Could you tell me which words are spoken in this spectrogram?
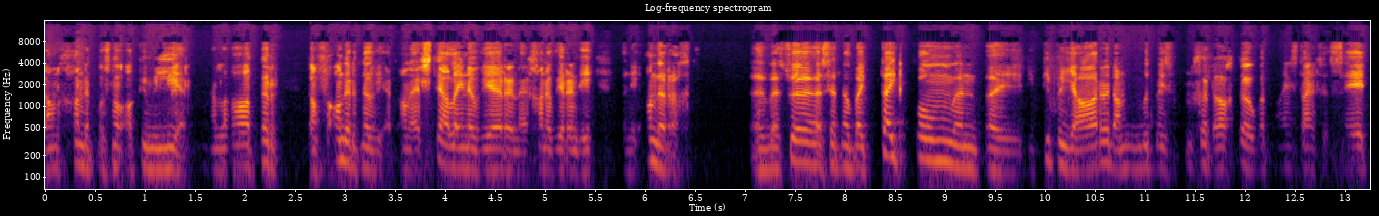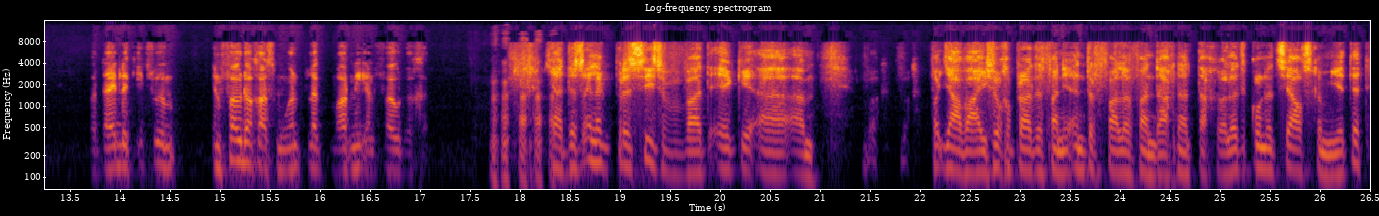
dan gaan dit mos nou akkumuleer. En later dan verander dit nou weer. Dan herstel hy nou weer en hy gaan nou weer in die in die ander rigting. Uh, so as dit nou by tyd kom en by die tipe jare dan moet mens in gedagte hou wat Einstein gesê het, verduidelik iets so eenvoudig as moontlik, maar nie eenvoudiger. ja, dis eintlik presies wat ek uh um ja, waar hy so gepraat het van die intervalle van dag na dag. Hulle kon dit selfs gemeet het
